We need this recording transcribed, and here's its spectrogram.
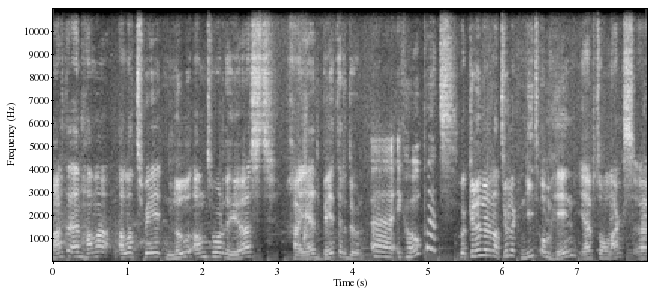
Maarten en Hanna, alle twee nul antwoorden juist. Ga jij het beter doen? Eh, ik hoop het. We kunnen er natuurlijk niet omheen. Jij hebt onlangs eh,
